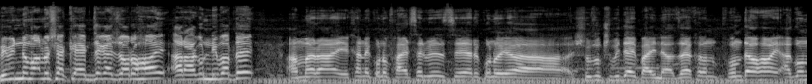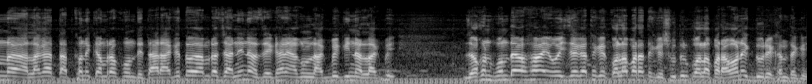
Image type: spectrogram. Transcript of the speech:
বিভিন্ন মানুষ এক এক জায়গায় জড়ো হয় আর আগুন নিভাতে আমরা এখানে কোনো ফায়ার সার্ভিসের কোনো সুযোগ সুবিধাই পাই না। যখন ফোন দেওয়া হয় আগুন লাগার তাৎক্ষণিক আমরা ফোন দিই। তার আগে তো আমরা জানি না যে এখানে আগুন লাগবে কি না লাগবে। যখন ফোন দেওয়া হয় ওই জায়গা থেকে কলাপাড়া থেকে সুদূর কলাপাড়া অনেক দূর এখান থেকে।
